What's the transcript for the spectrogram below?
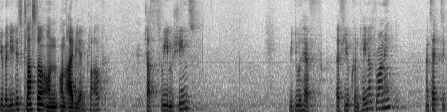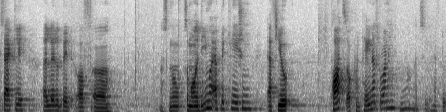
Kubernetes cluster on, on IBM Cloud, just three machines. We do have a few containers running, and that's exactly a little bit of uh, a small, small demo application, a few pods or containers running. Let's see, have to.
